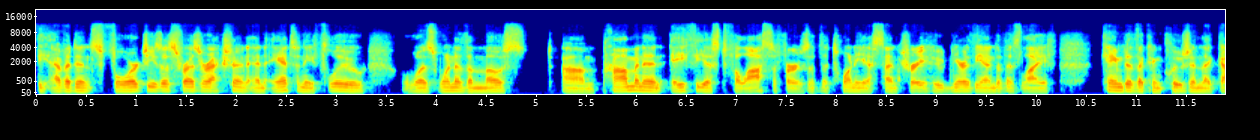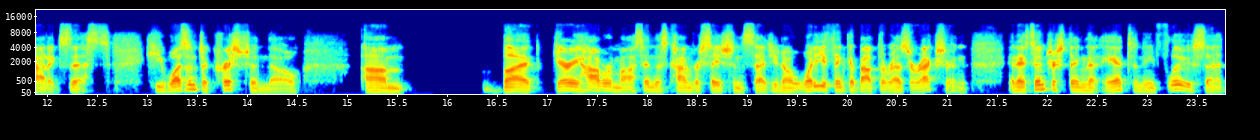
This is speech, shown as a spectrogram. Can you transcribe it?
the evidence for Jesus' resurrection. And Antony Flew was one of the most um, prominent atheist philosophers of the 20th century who, near the end of his life, came to the conclusion that God exists. He wasn't a Christian, though. Um, but Gary Habermas in this conversation said, you know, what do you think about the resurrection? And it's interesting that Antony Flew said,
